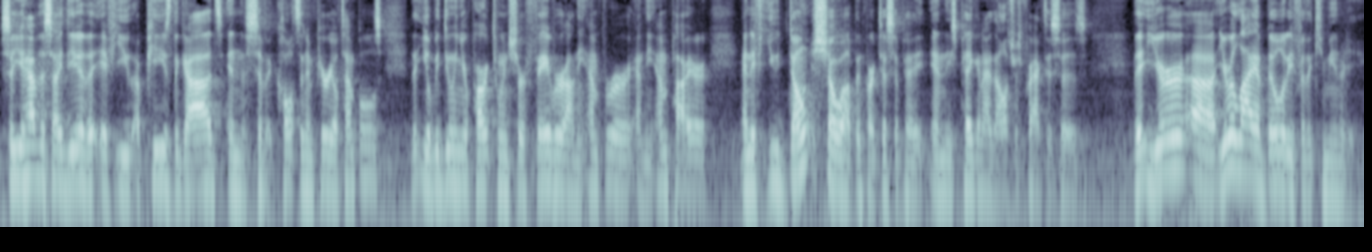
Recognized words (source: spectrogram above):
so you have this idea that if you appease the gods in the civic cults and imperial temples, that you'll be doing your part to ensure favor on the emperor and the empire. And if you don't show up and participate in these pagan idolatrous practices, that you're, uh, you're a liability for the community.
